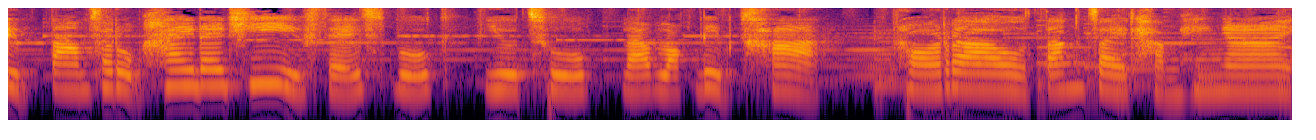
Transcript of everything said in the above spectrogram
ติดตามสรุปให้ได้ที่ Facebook, YouTube และ b ล็อกดิค่ะ เพราะเราตั้งใจทำให้ง่าย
